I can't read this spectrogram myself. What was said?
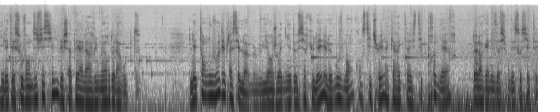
Il était souvent difficile d'échapper à la rumeur de la route. Les temps nouveaux déplaçaient l'homme, lui enjoignaient de circuler et le mouvement constituait la caractéristique première de l'organisation des sociétés.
